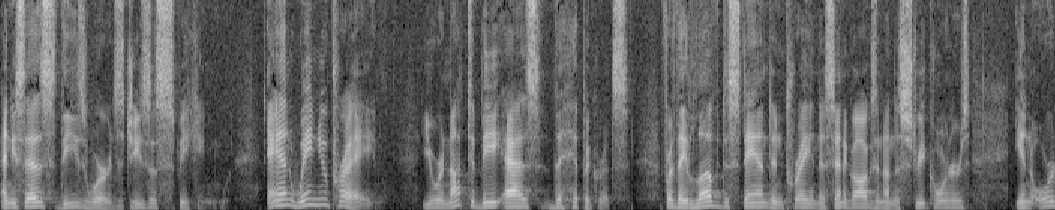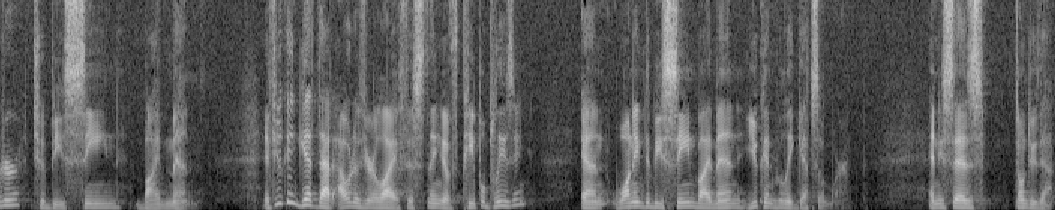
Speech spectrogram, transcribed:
And he says these words, Jesus speaking. And when you pray, you are not to be as the hypocrites, for they love to stand and pray in the synagogues and on the street corners in order to be seen by men. If you can get that out of your life, this thing of people pleasing and wanting to be seen by men, you can really get somewhere. And he says, Don't do that.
